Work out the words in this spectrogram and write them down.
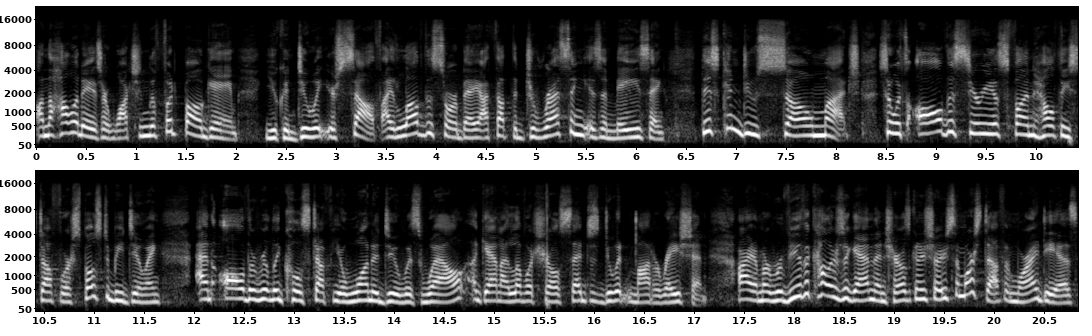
on the holidays or watching the football game. You can do it yourself. I love the sorbet. I thought the dressing is amazing. This can do so much. So it's all the serious, fun, healthy stuff we're supposed to be doing and all the really cool stuff you wanna do as well. Again, I love what Cheryl said, just do it in moderation. All right, I'm gonna review the colors again, then Cheryl's gonna show you some more stuff and more ideas.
